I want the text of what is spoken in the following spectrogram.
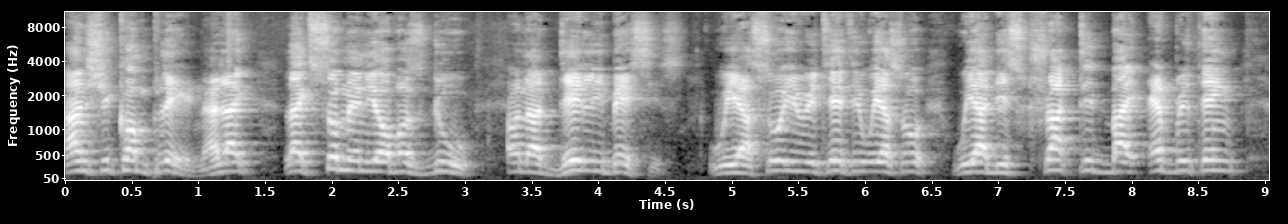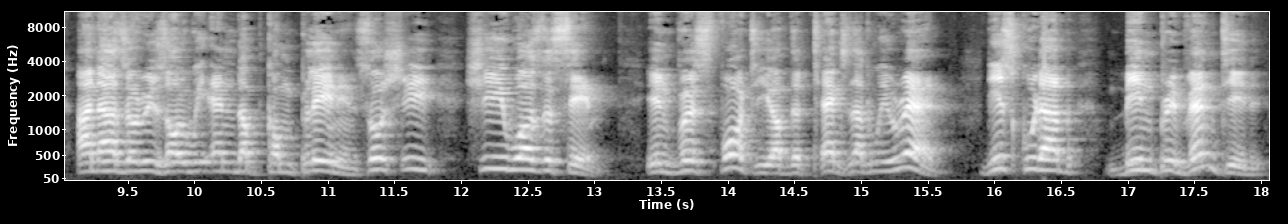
and she complained. And like like so many of us do on a daily basis. We are so irritated, we are so we are distracted by everything and as a result we end up complaining. So she she was the same. In verse 40 of the text that we read, this could have been prevented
